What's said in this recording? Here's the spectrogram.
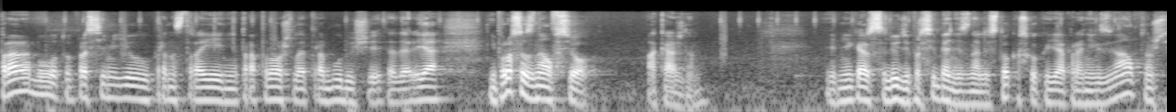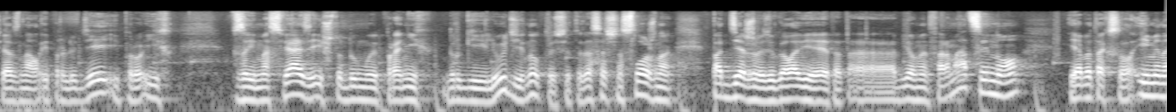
про работу, про семью, про настроение, про прошлое, про будущее и так далее. Я не просто знал все о каждом, и мне кажется, люди про себя не знали столько, сколько я про них знал, потому что я знал и про людей, и про их взаимосвязи, и что думают про них другие люди. Ну, то есть это достаточно сложно поддерживать в голове этот а, объем информации, но я бы так сказал, именно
